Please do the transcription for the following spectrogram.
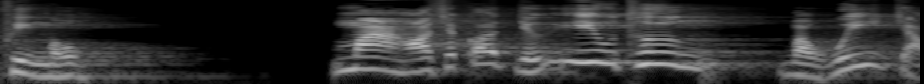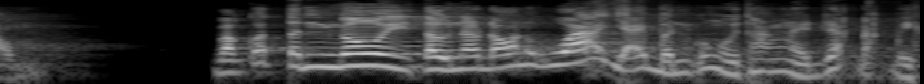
phiền muộn. Mà họ sẽ có chữ yêu thương và quý trọng và có tình ngôi từ nơi đó nó quá giải bệnh của người thân này rất đặc biệt.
